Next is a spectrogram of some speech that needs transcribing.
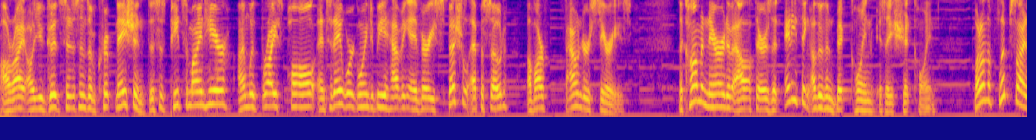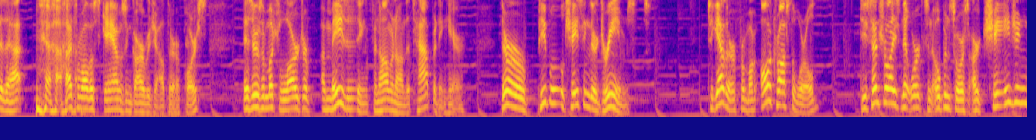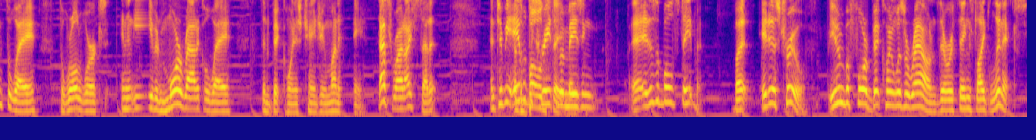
All right, all you good citizens of Crypt Nation, this is Pizza Mind here. I'm with Bryce Paul, and today we're going to be having a very special episode of our Founder series. The common narrative out there is that anything other than Bitcoin is a shitcoin. But on the flip side of that, aside from all the scams and garbage out there, of course, is there's a much larger, amazing phenomenon that's happening here. There are people chasing their dreams together from all across the world Decentralized networks and open source are changing the way the world works in an even more radical way than Bitcoin is changing money. That's right, I said it. And to be That's able to create statement. some amazing it is a bold statement, but it is true. Even before Bitcoin was around, there were things like Linux,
